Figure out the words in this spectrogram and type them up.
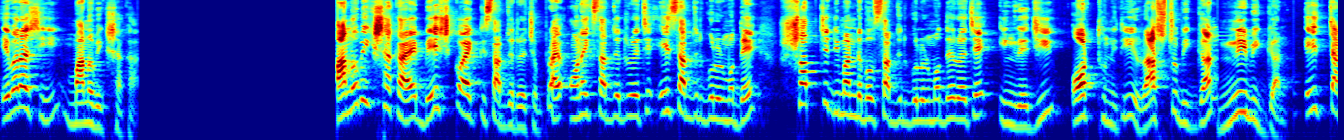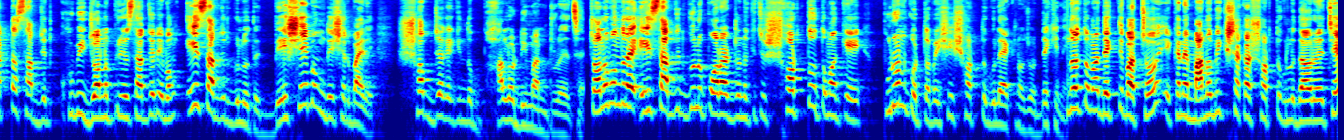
এবার আসি মানবিক শাখা। মানবিক শাখায় বেশ কয়েকটি সাবজেক্ট রয়েছে। প্রায় অনেক সাবজেক্ট রয়েছে। এই সাবজেক্টগুলোর মধ্যে সবচেয়ে ডিমান্ডেবল সাবজেক্টগুলোর মধ্যে রয়েছে ইংরেজি, অর্থনীতি, রাষ্ট্রবিজ্ঞান, নৃবিজ্ঞান। এই চারটা সাবজেক্ট খুবই জনপ্রিয় সাবজেক্ট এবং এই সাবজেক্টগুলোতে দেশে এবং দেশের বাইরে সব জায়গায় কিন্তু ভালো ডিমান্ড রয়েছে। চলো বন্ধুরা, এই সাবজেক্টগুলো পড়ার জন্য কিছু শর্ত তোমাকে পূরণ করতে হবে। সেই শর্তগুলো এক নজর দেখে তোমরা দেখতে পাচ্ছ, এখানে মানবিক শাখার শর্তগুলো দেওয়া রয়েছে।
